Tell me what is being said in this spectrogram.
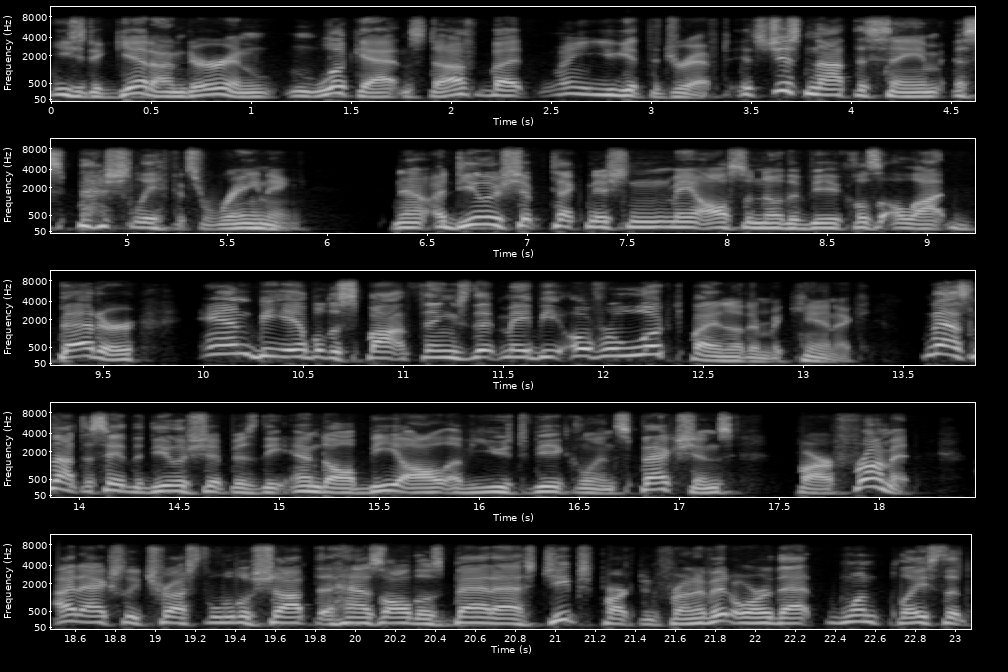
easy to get under and look at and stuff, but well, you get the drift. It's just not the same, especially if it's raining. Now, a dealership technician may also know the vehicles a lot better and be able to spot things that may be overlooked by another mechanic. That's not to say the dealership is the end all be all of used vehicle inspections, far from it. I'd actually trust the little shop that has all those badass Jeeps parked in front of it, or that one place that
